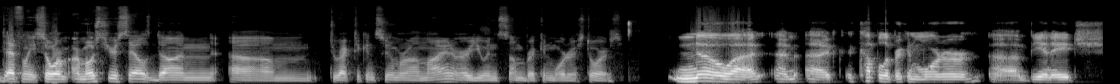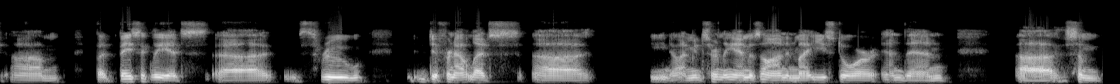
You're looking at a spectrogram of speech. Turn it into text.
Definitely. So, are, are most of your sales done um, direct to consumer online, or are you in some brick and mortar stores? No, uh, uh, a couple of brick and mortar, uh, B and H, um, but basically it's uh, through different outlets. Uh, you know, I mean, certainly Amazon and my e-store, and then uh, some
